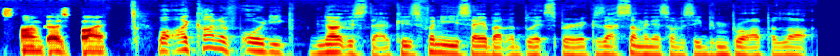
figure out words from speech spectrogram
as time goes by. Well, I kind of already noticed that because it's funny you say about the Blitz spirit because that's something that's obviously been brought up a lot.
